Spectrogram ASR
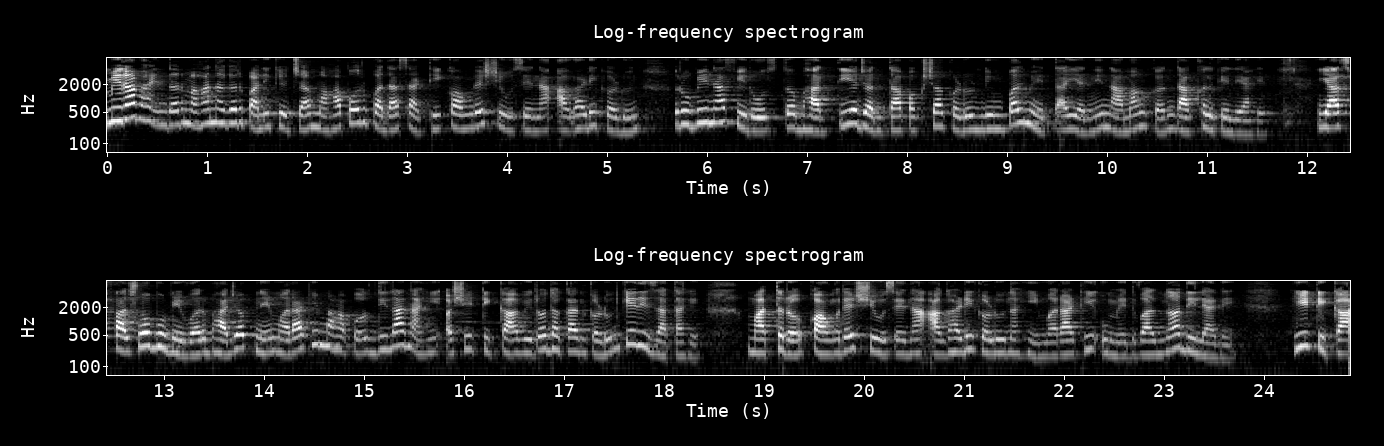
मीरा भाईंदर महानगरपालिकेच्या महापौर पदासाठी काँग्रेस शिवसेना आघाडीकडून रुबीना फिरोज तर भारतीय जनता पक्षाकडून डिंपल मेहता यांनी नामांकन दाखल केले आहे. याच पार्श्वभूमीवर भाजपने मराठी महापौर दिला नाही अशी टीका विरोधकांकडून केली जात आहे. मात्र काँग्रेस शिवसेना आघाडीकडूनही मराठी उमेदवार न दिल्याने ही टीका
